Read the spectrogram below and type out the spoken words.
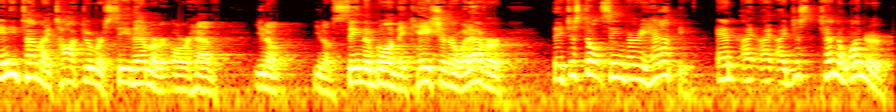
anytime I talk to them or see them or, or have, you know, you know, seen them go on vacation or whatever, they just don't seem very happy. And I, I, I just tend to wonder,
